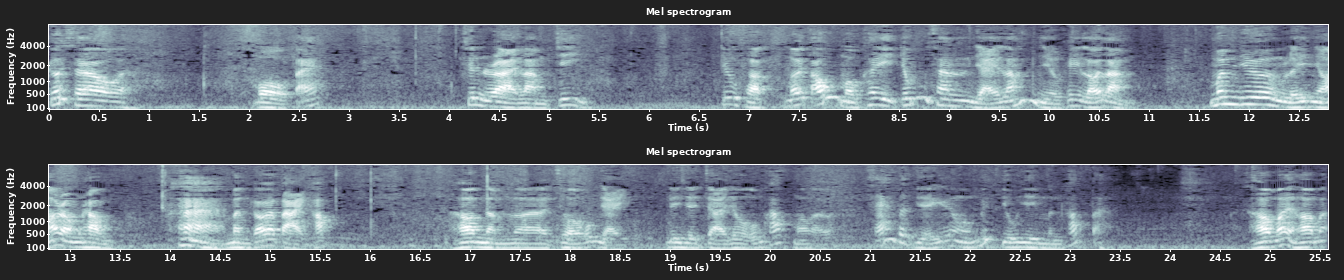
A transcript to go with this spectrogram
cớ sao à? Bồ tát xin rài làm chi? Chư phật mới tấu một khi chúng sanh dạy lắm nhiều khi lỗi lầm. Minh dương lị nhỏ rồng rồng. Ha, mình có cái tài khóc. Hôm nằm ờ, chùa cũng vậy. Đi về trời chùa cũng khóc mà, sáng thức dậy không biết vụ gì mình khóc ta hôm mới hôm á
